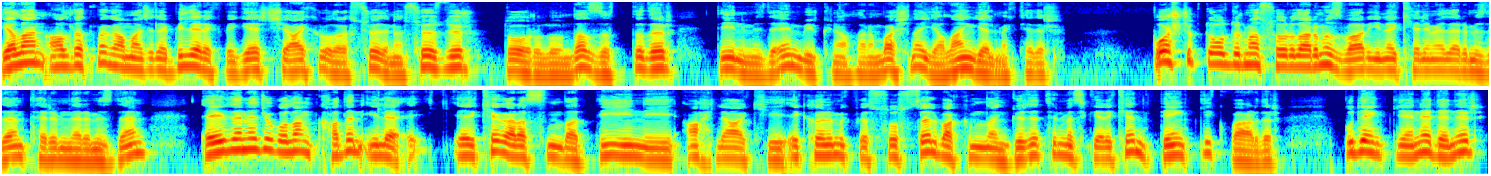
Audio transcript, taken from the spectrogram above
Yalan aldatmak amacıyla bilerek ve gerçeğe aykırı olarak söylenen sözdür. Doğruluğunda zıttıdır. Dinimizde en büyük günahların başına yalan gelmektedir. Boşluk doldurma sorularımız var yine kelimelerimizden, terimlerimizden. Evlenecek olan kadın ile erkek arasında dini, ahlaki, ekonomik ve sosyal bakımdan gözetilmesi gereken denklik vardır. Bu denkliğe ne denir?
